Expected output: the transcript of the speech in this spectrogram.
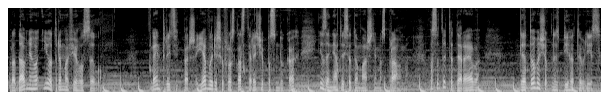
продав нього і отримав його силу. День 31. Я вирішив розкласти речі по сундуках і зайнятися домашніми справами, посадити дерева для того, щоб не збігати в ліс.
